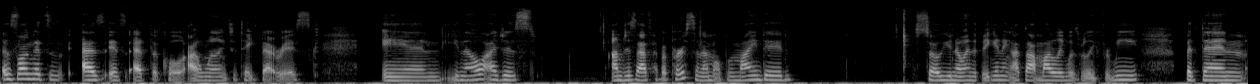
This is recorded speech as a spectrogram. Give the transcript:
As long as it's, as it's ethical, I'm willing to take that risk. And you know, I just I'm just that type of person. I'm open-minded. So, you know, in the beginning, I thought modeling was really for me, but then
